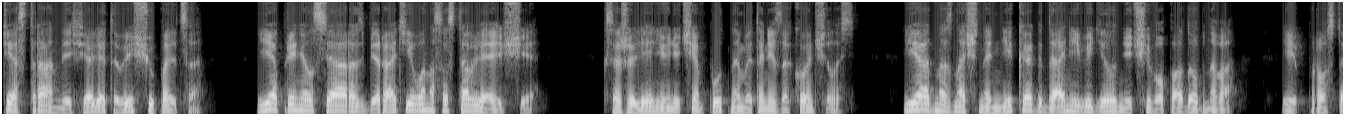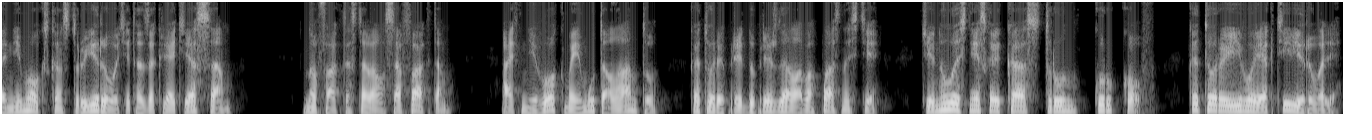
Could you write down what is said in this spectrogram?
те странные фиолетовые щупальца, я принялся разбирать его на составляющие. К сожалению, ничем путным это не закончилось. Я однозначно никогда не видел ничего подобного и просто не мог сконструировать это заклятие сам. Но факт оставался фактом. От него к моему таланту, который предупреждал об опасности, тянулось несколько струн курков, которые его и активировали,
